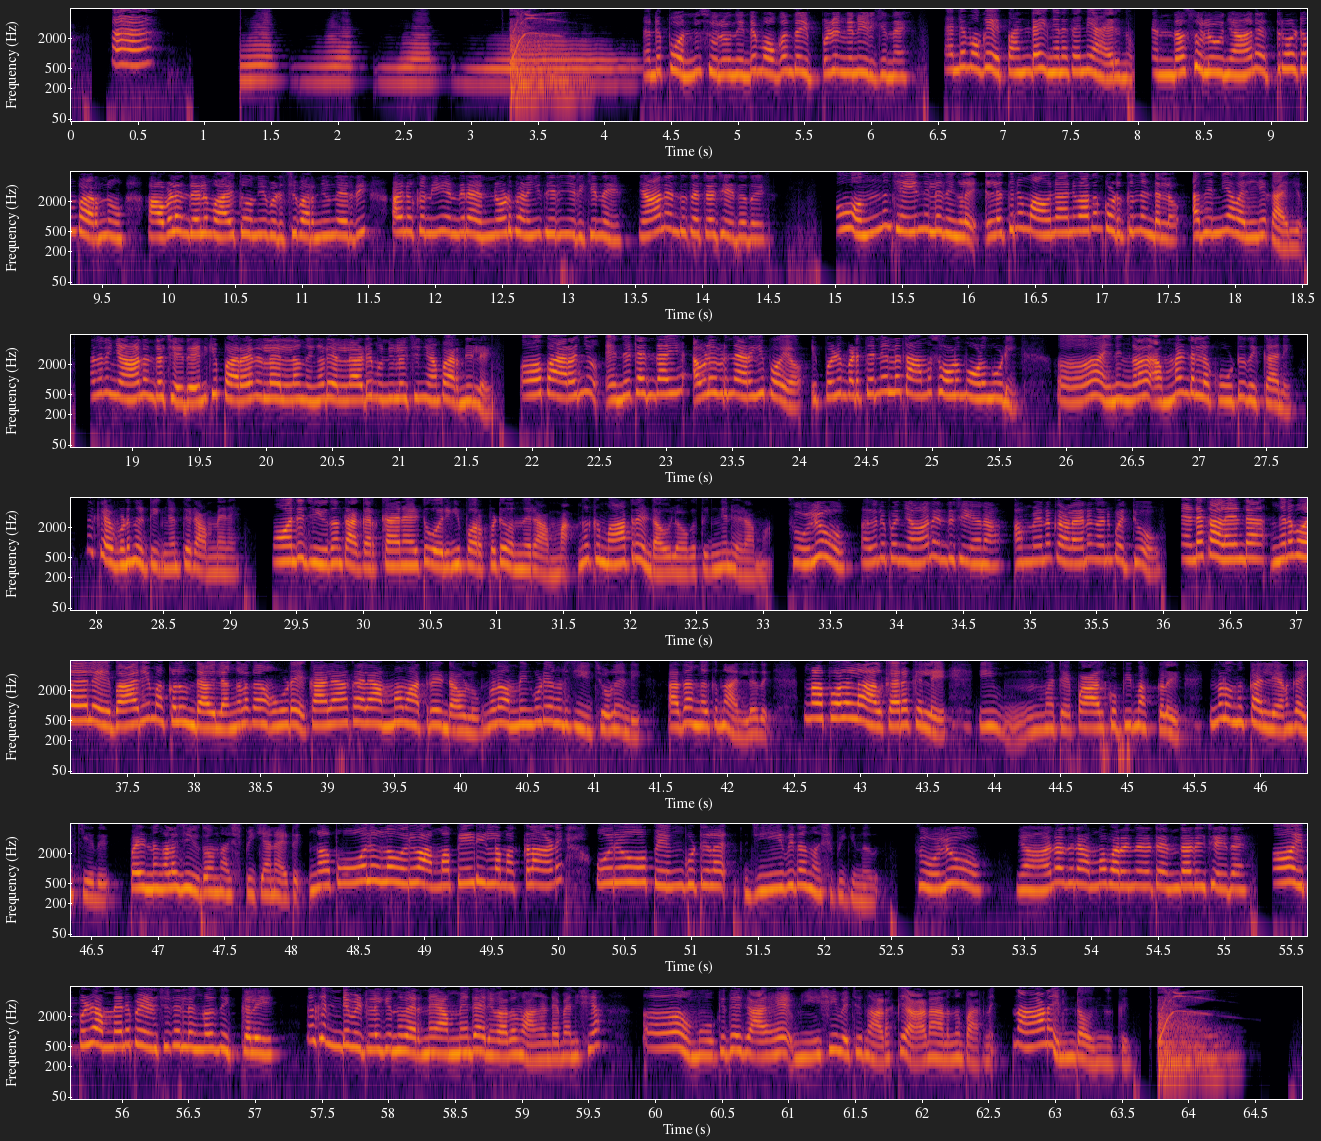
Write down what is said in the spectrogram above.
എന്റെ പൊന്നു സുലു നിന്റെ മുഖം എന്താ ഇപ്പോഴും ഇങ്ങനെ ഇരിക്കുന്നേ. എന്റെ മുഖേ പണ്ടേ ഇങ്ങനെ തന്നെ ആയിരുന്നു. എന്താ സുലു ഞാൻ എത്ര വട്ടം പറഞ്ഞു അവൾ എന്തേലും വായി തോന്നി വിളിച്ച് പറഞ്ഞു കരുതി അതിനൊക്കെ നീ എന്തിനാ എന്നോട് പണങ്ങി തിരിഞ്ഞിരിക്കുന്നേ? ഞാൻ എന്ത് തെറ്റാ ചെയ്തത്? ഒന്നും ചെയ്യുന്നില്ല നിങ്ങൾ എല്ലാത്തിനും മൗനാനുവാദം കൊടുക്കുന്നുണ്ടല്ലോ. അത് തന്നെയാ വലിയ കാര്യം. അതിന് ഞാൻ എന്താ ചെയ്തത് എനിക്ക് പറയാനുള്ള എല്ലാം നിങ്ങളുടെ എല്ലാവരുടെയും മുന്നിൽ വെച്ച് ഞാൻ പറഞ്ഞില്ലേ? ഓ പറഞ്ഞു. എന്നിട്ട് എന്തായി അവൾ ഇവിടുന്ന് ഇറങ്ങിപ്പോയോ? ഇപ്പോഴും ഇവിടെ തന്നെയല്ലേ താമസോളും മോളും കൂടി. ഓ അതിന് നിങ്ങൾ അമ്മ ഉണ്ടല്ലോ കൂട്ടു നിൽക്കാനേ നിങ്ങൾക്ക് എവിടെ നിന്നിട്ട് ഇങ്ങനത്തെ ഒരു അമ്മനെ? മോന്റെ ജീവിതം തകർക്കാനായിട്ട് ഒരുങ്ങി പുറപ്പെട്ട് വന്നൊരു അമ്മ. നിങ്ങൾക്ക് മാത്രമേ ഉണ്ടാവൂ ലോകത്ത് ഇങ്ങനെ ഒരു അമ്മ. സുലു അതിനിപ്പോ ഞാൻ എന്ത് ചെയ്യാനാ? അമ്മേനെ കളയാനെങ്ങാനും പറ്റുമോ വേണ്ട കളയണ്ട. ഇങ്ങനെ പോയാലേ ഭാര്യയും മക്കളും ഉണ്ടാവില്ല. നിങ്ങളെ കൂടെ കലാകാല അമ്മ മാത്രമേ ഉണ്ടാവുള്ളൂ. നിങ്ങൾ അമ്മയും കൂടി അങ്ങോട്ട് ജീവിച്ചോളേണ്ടി അത് നിങ്ങൾക്ക് നല്ലത്. നിങ്ങളെ പോലുള്ള ആൾക്കാരൊക്കെ അല്ലേ? ഈ മറ്റേ പാൽക്കുപ്പി മക്കളെ. നിങ്ങളൊന്ന് കല്യാണം കഴിക്കരുത് പെണ്ണുങ്ങളെ ജീവിതം നശിപ്പിക്കാനായിട്ട്. നിങ്ങളെ പോലുള്ള ഓരോ അമ്മ പേടിയുള്ള മക്കളാണ് ഓരോ പെൺകുട്ടികളെ ജീവിതം നശിപ്പിക്കുന്നത്. സുലു ഞാനതിന് അമ്മ പറയുന്നതായിട്ട് എന്താണ് ഈ ചെയ്തേ? ആ ഇപ്പോഴും അമ്മേനെ പേടിച്ചിട്ടല്ലേ നിങ്ങൾ നിക്കളേ നിങ്ങൾക്ക് എന്റെ വീട്ടിലേക്ക് ഒന്ന് വരണേ അമ്മേന്റെ അനുവാദം വാങ്ങണ്ടേ മനുഷ്യ? ഓ മൂക്കിന്റെ ചായ മീശി വെച്ച് നടക്കുകയാണെന്ന് പറഞ്ഞു. നാളെ ഉണ്ടോ നിങ്ങൾക്ക്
